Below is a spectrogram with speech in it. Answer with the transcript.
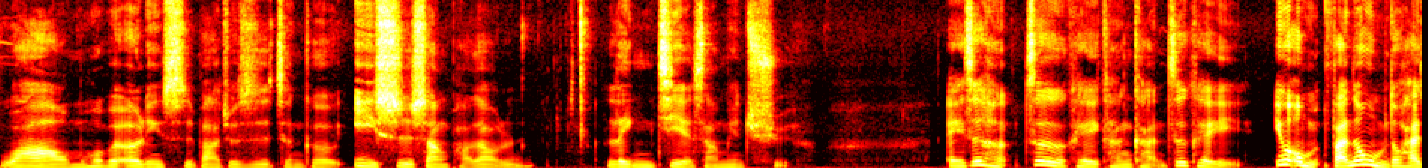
哇，我们会不会二零四八就是整个意识上跑到临界上面去了？哎，这很这个可以看看，这可以，因为我们反正我们都还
